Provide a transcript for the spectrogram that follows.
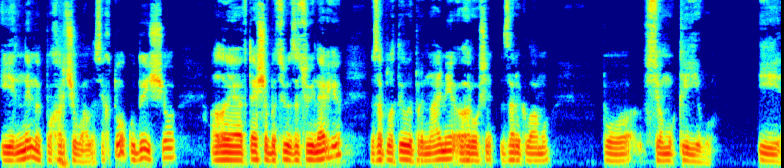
І ними похарчувалися. Хто, куди, що. Але в те, щоб цю, за цю енергію заплатили принаймні гроші за рекламу по всьому Києву. І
